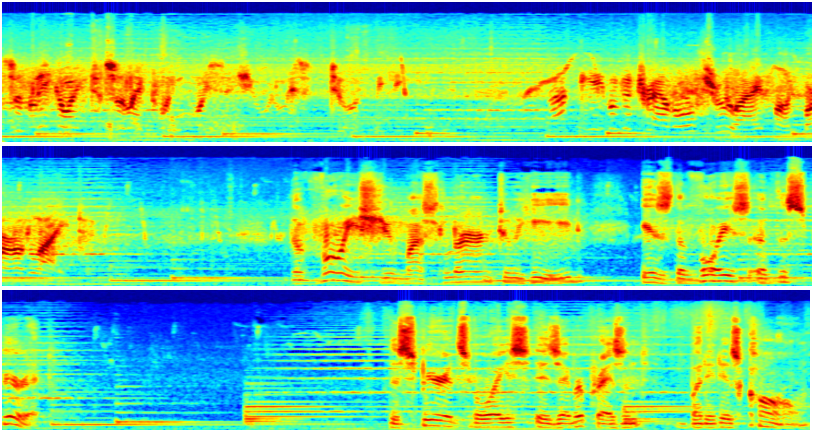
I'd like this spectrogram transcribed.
possibly going to select what voices you will listen to and believe. Not be able to travel through life on borrowed light. The voice you must learn to heed is the voice of the Spirit. The Spirit's voice is ever present, but it is calm.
